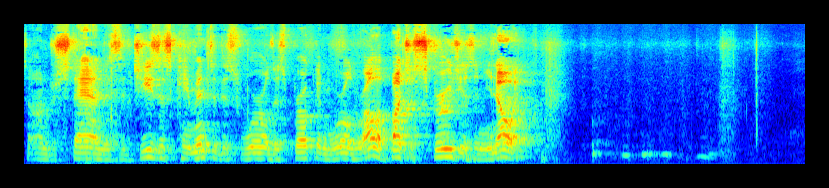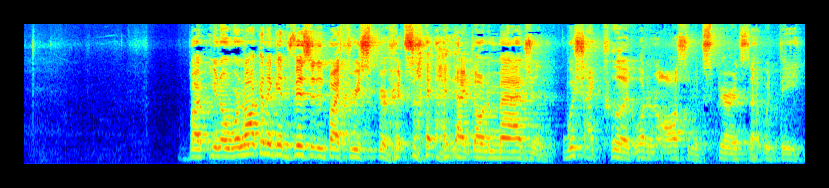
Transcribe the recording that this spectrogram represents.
to understand is that Jesus came into this world, this broken world. We're all a bunch of Scrooges, and you know it. But, you know, we're not going to get visited by three spirits. I, I, I, don't imagine. Wish I could. What an awesome experience that would be.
